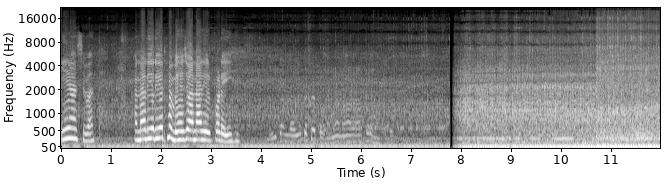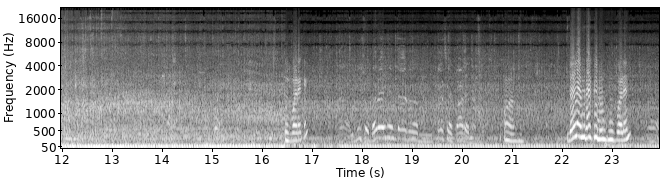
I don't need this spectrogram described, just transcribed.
એ હશે વાત. આ નારિયેળ ને બે જો પડે ઈ. પડે કે? જાય ને તાર પાસે પાડે ના બેલેન્સ રાખીને ઊભું પડે ને હા.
